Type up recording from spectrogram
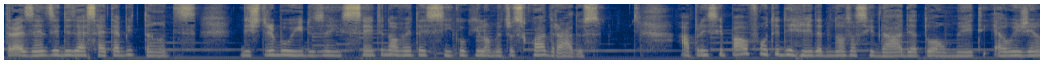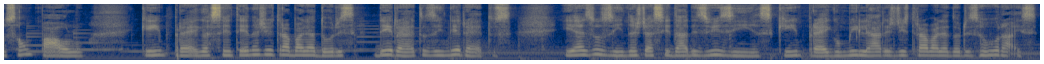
317 habitantes, distribuídos em 195 quilômetros quadrados. A principal fonte de renda de nossa cidade atualmente é o Engenho São Paulo, que emprega centenas de trabalhadores diretos e indiretos, e as usinas das cidades vizinhas, que empregam milhares de trabalhadores rurais.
